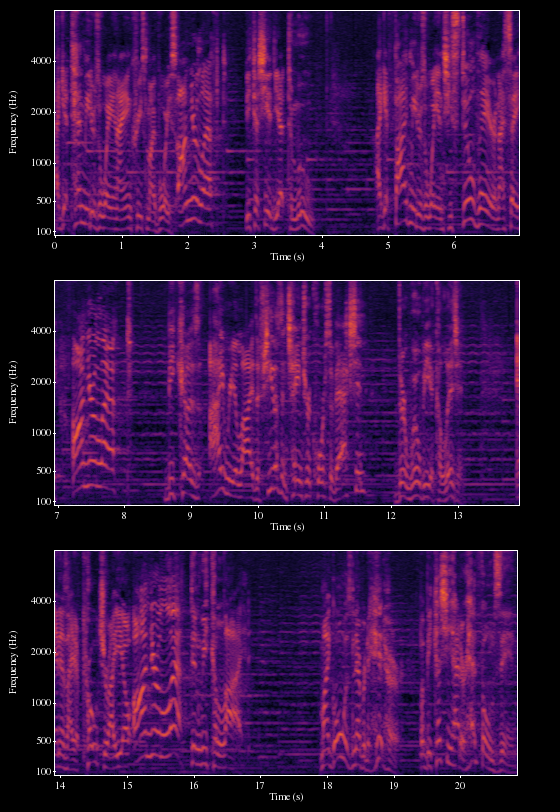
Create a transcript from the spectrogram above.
I get 10 meters away and I increase my voice, on your left, because she had yet to move. I get five meters away and she's still there, and I say, on your left, because I realize if she doesn't change her course of action, there will be a collision. And as I approach her, I yell, on your left, and we collide. My goal was never to hit her, but because she had her headphones in,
